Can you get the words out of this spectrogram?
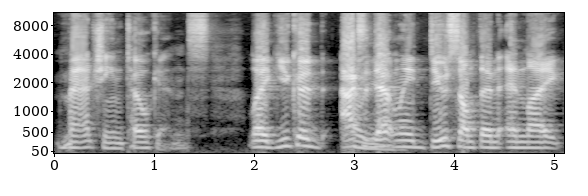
matching tokens. Like you could oh, accidentally do something and like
